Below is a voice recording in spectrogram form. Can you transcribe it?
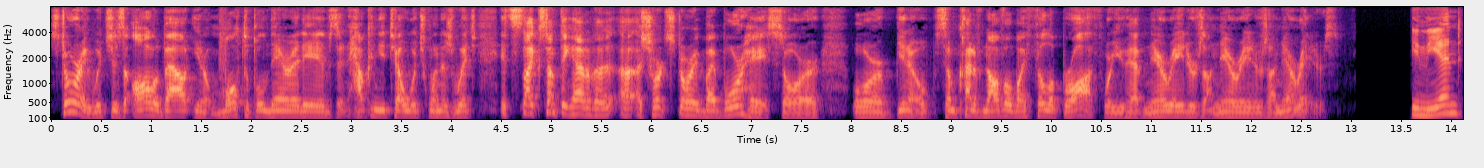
story which is all about you know multiple narratives and how can you tell which one is which. It's like something out of a, a short story by borges or or you know some kind of novel by philip roth where you have narrators on narrators on narrators. In the end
